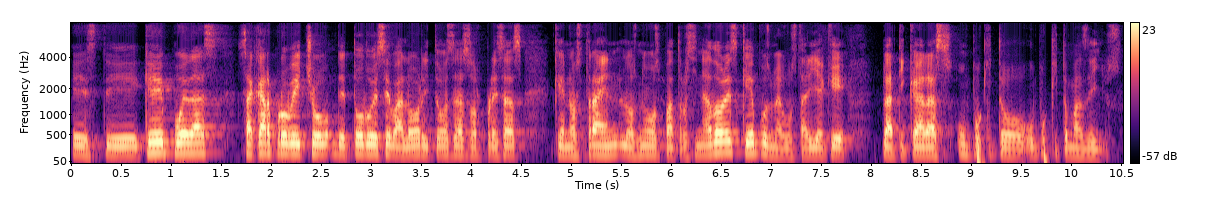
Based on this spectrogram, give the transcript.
este, que puedas sacar provecho de todo ese valor y todas esas sorpresas que nos traen los nuevos patrocinadores, que pues me gustaría que platicaras un poquito, un poquito más de ellos.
